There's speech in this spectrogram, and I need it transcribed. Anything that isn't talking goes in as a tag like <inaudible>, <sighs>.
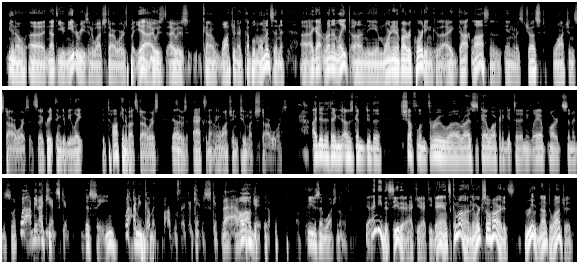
You know, uh, not that you need a reason to watch Star Wars, but yeah, I was I was kind of watching a couple moments, and uh, I got running late on the morning of our recording because I got lost and, and was just watching Star Wars. It's a great thing to be late to talking about Star Wars because Yeah. I was accidentally watching too much Star Wars. I did a thing. I was going to do the shuffling through uh, Rise of Skywalker to get to any Leia parts, and I just was like, well, I mean, I can't skip this scene. Well, I mean, come on, Babu Frik, I can't skip that. I'll, I'll get you know. <laughs> So you just end watching the whole thing. Yeah, I need to see the Aki Aki dance. Come on, they work so hard. It's rude not to watch it.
